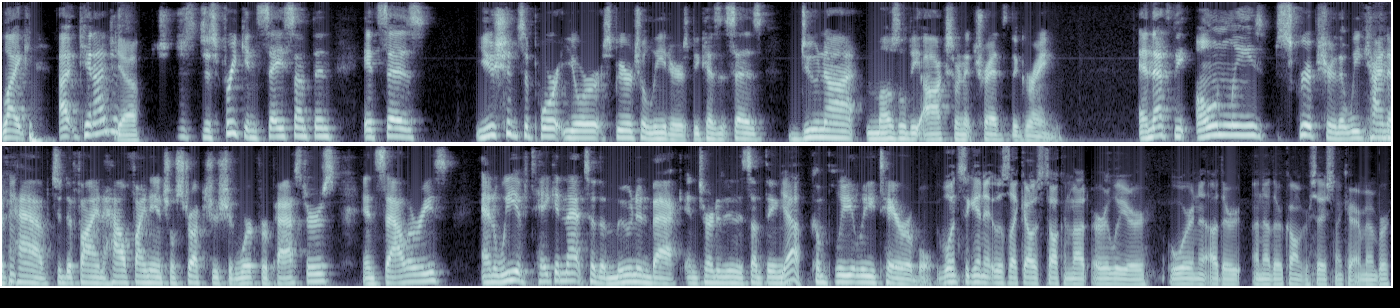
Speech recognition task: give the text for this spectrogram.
Like, I, can I just Yeah. just just freaking say something? It says you should support your spiritual leaders because it says do not muzzle the ox when it treads the grain. And that's the only scripture that we kind of have to define how financial structure should work for pastors and salaries. And we have taken that to the moon and back and turned it into something Yeah. completely terrible. Once again, it was like I was talking about earlier, or in another another conversation I can't remember,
